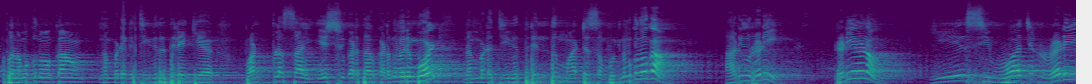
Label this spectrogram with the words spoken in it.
അപ്പോൾ നമുക്ക് നോക്കാം. നമ്മുടെയൊക്കെ ജീവിതത്തിലേക്ക് വൺ പ്ലസ് ആയി യേശു കർത്താവ് കടന്നു വരുമ്പോൾ നമ്മുടെ ജീവിതത്തിൽ എന്ത് മാറ്റം സംഭവിക്കും? നമുക്ക് നോക്കാം. ആർ യു റെഡി റെഡിയാണോ you watch ready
